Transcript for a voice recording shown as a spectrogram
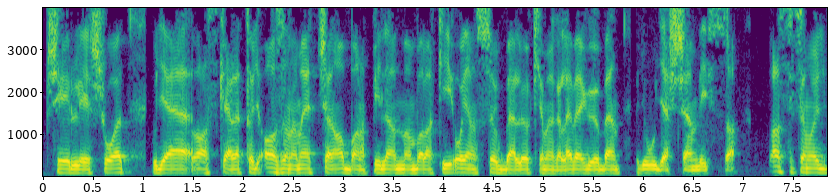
sérülés volt. Ugye azt kellett, hogy azon a meccsen, abban a pillanatban valaki olyan szögben lökje meg a levegőben, hogy úgy essen vissza azt hiszem, hogy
